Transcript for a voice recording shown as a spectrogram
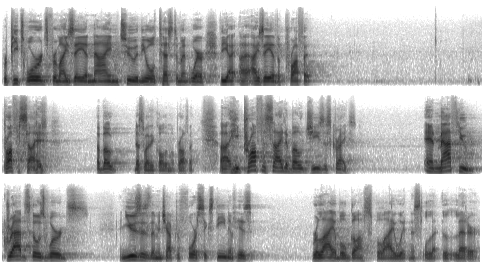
repeats words from Isaiah 9 2 in the Old Testament where the Isaiah the prophet prophesied about, that's why they call him a prophet. Uh, he prophesied about Jesus Christ. And Matthew grabs those words and uses them in chapter 4, 16 of his reliable gospel eyewitness letter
